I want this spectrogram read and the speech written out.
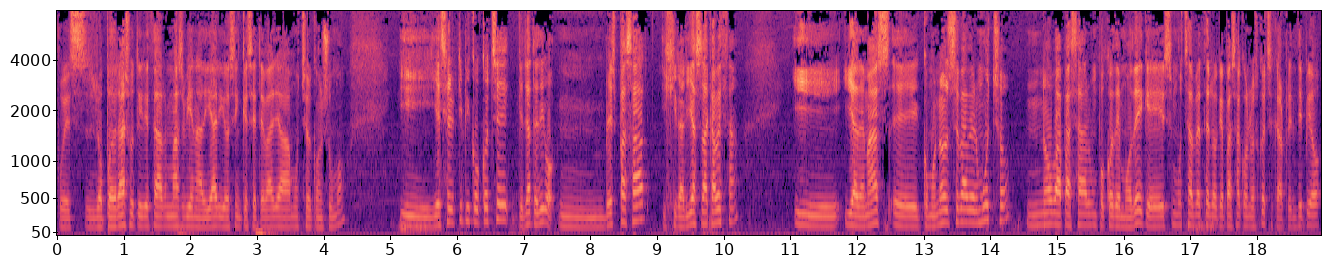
pues lo podrás utilizar más bien a diario sin que se te vaya mucho el consumo. Y es el típico coche que ya te digo, mm, ves pasar y girarías la cabeza. Y, además, eh, como no se va a ver mucho, no va a pasar un poco de modé, que es muchas veces lo que pasa con los coches, que al principio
